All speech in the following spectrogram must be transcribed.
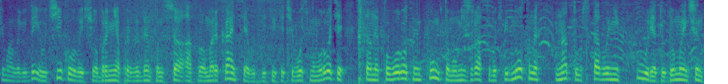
Чимало людей очікували, що обрання президентом США афроамериканця у 2008 році стане поворотним пунктом у міжрасових відносинах надто у ставленні уряду до меншин.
